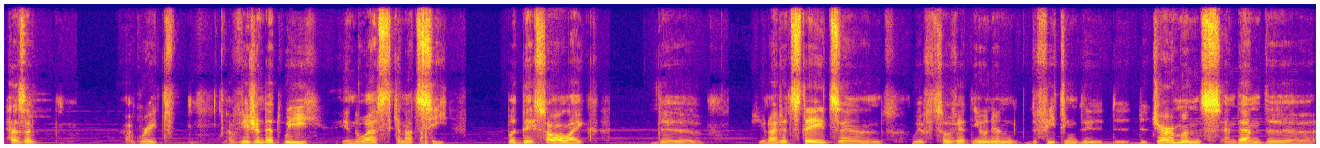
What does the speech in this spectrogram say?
has a a great a vision that we in the West cannot see, but they saw like the United States and with Soviet Union defeating the, the, the Germans and then the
